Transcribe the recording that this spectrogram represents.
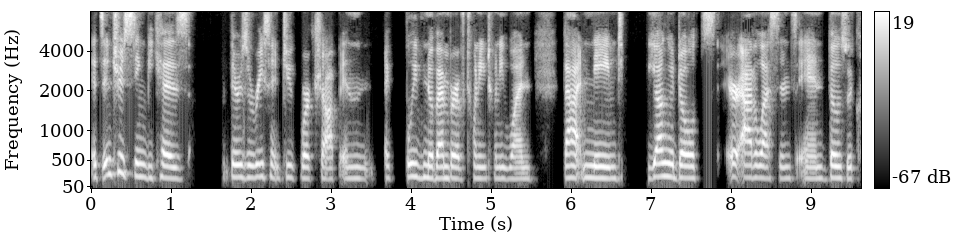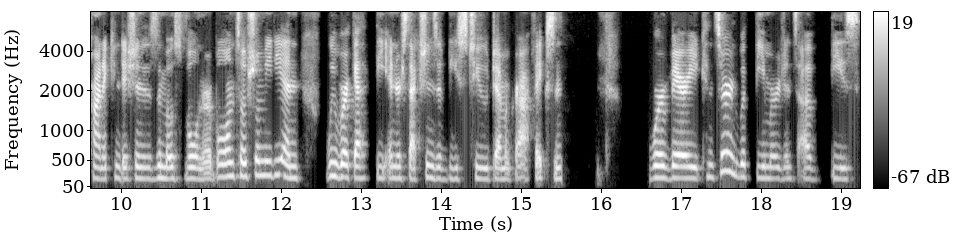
it's interesting because there's a recent Duke workshop in I believe November of 2021 that named young adults or adolescents and those with chronic conditions is the most vulnerable on social media. And we work at the intersections of these two demographics. And we're very concerned with the emergence of these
